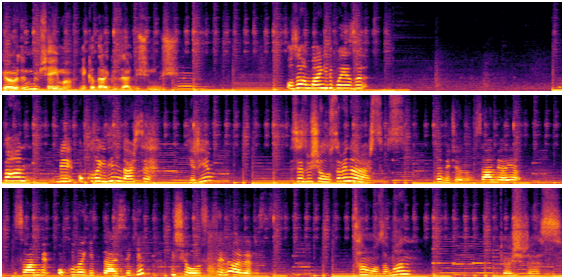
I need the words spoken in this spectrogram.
Gördün mü Şeyma? Ne kadar güzel düşünmüş. O zaman ben gidip Ayaz'ı... Ben bir okula gideyim derse gireyim. Siz bir şey olursa beni ararsınız. Tabii canım. Sen bir aya... Sen bir okula git derse gir. Bir şey olursa seni ararız. Tamam o zaman. Görüşürüz.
